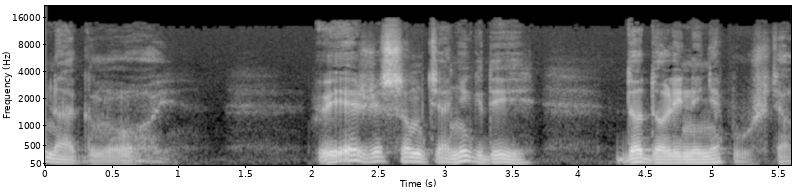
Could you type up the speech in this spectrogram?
Synak môj, vieš, že som ťa nikdy do doliny nepúšťal.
